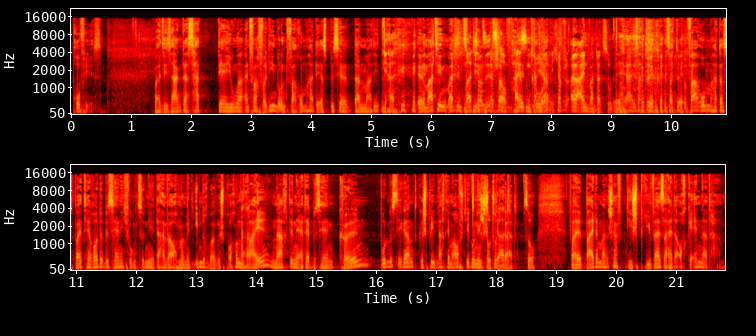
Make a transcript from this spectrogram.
Profi ist. Weil sie sagen, das hat der Junge einfach verdient. Und warum hat er es bisher dann Martin? Ja. Äh, Martin, Martin, Martin Zupson- sitzt auf heißen Ja, Kohlen. Ich habe einen Einwand dazu. ja, er sagte, sagte, warum hat das bei Terodde bisher nicht funktioniert? Da haben wir auch mal mit ihm drüber gesprochen, weil nach den, er hat ja bisher in Köln Bundesliga gespielt nach dem Aufstieg und in Stuttgart. Stuttgart. So. Weil beide Mannschaften die Spielweise halt auch geändert haben.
